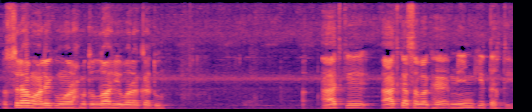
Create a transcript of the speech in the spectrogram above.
अस्सलाम वालेकुम वरहमतुल्लाहि वबरकातुहू। आज के, आज का सबक है मीम की तख्ती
